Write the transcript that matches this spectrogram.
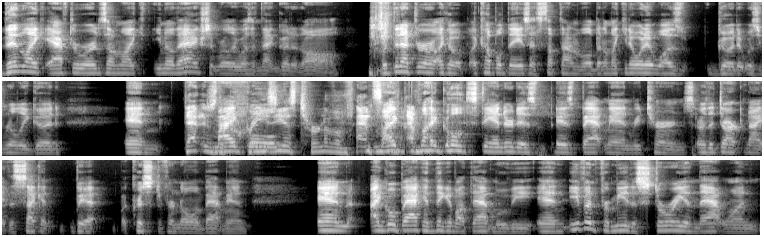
Then like afterwards, I'm like, you know, that actually really wasn't that good at all. But then after like a, a couple days, I slept down a little bit. I'm like, you know what? It was good. It was really good. And That is My the craziest turn of events. my my gold standard is is Batman Returns or The Dark Knight, the second Ba- Christopher Nolan Batman. And I go back and think about that movie, and even for me, the story in that one,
